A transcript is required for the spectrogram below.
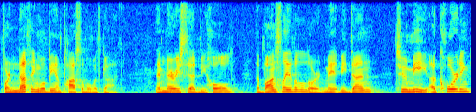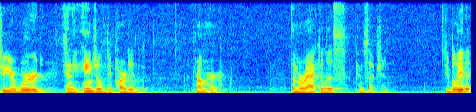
For nothing will be impossible with God. And Mary said, Behold, the bondslave of the Lord, may it be done to me according to your word. And the angel departed from her. The miraculous conception. Do you believe it?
